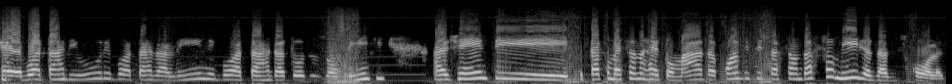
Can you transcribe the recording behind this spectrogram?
É, boa tarde, Uri. Boa tarde, Aline. Boa tarde a todos os ouvintes. A gente está começando a retomada com a visitação das famílias às escolas,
